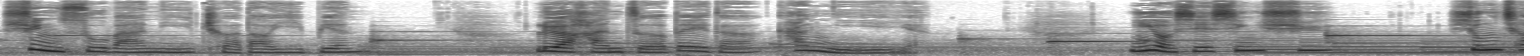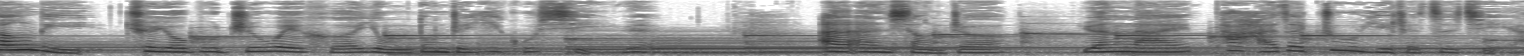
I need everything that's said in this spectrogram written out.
迅速把你扯到一边，略含责备地看你一眼。你有些心虚，胸腔里却又不知为何涌动着一股喜悦，暗暗想着：原来他还在注意着自己呀。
